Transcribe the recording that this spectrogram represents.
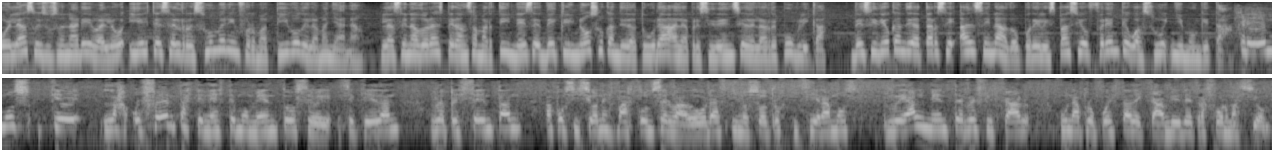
Hola, soy Susana Arevalo y este es el resumen informativo de la mañana. La senadora Esperanza Martínez declinó su candidatura a la presidencia de la República. Decidió candidatarse al Senado por el espacio Frente Guazú Ñemonguetá. Creemos que las ofertas que en este momento se, se quedan representan a posiciones más conservadoras y nosotros quisiéramos realmente reflejar una propuesta de cambio y de transformación.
